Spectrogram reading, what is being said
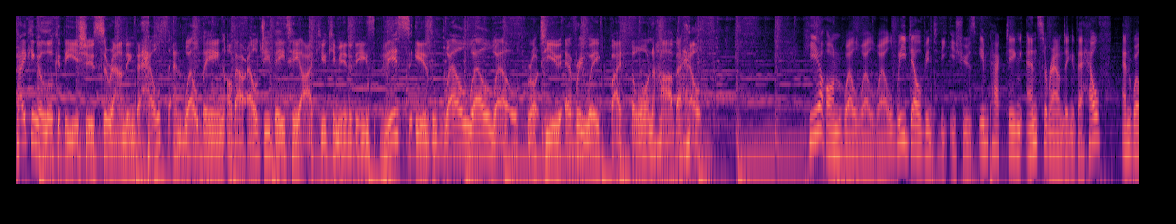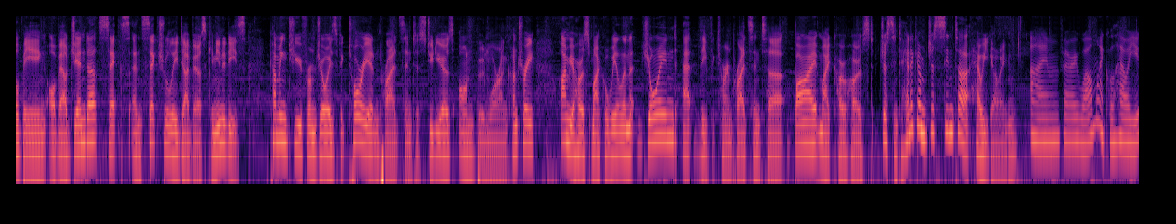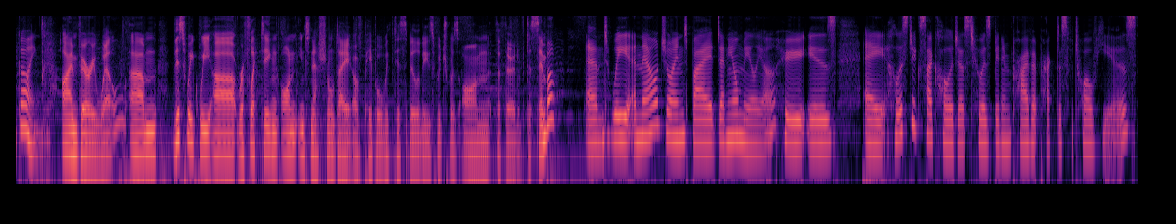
Taking a look at the issues surrounding the health and well-being of our LGBTIQ communities, this is Well, Well, Well, brought to you every week by Thorn Harbour Health. Here on Well, Well, Well, we delve into the issues impacting and surrounding the health and well-being of our gender, sex, and sexually diverse communities. Coming to you from Joy's Victorian Pride Centre studios on Boon Wurrung Country, I'm your host, Michael Whelan, joined at the Victorian Pride Centre by my co host, Jacinta Hennigam. Jacinta, how are you going? I'm very well, Michael. How are you going? I'm very well. Um, this week we are reflecting on International Day of People with Disabilities, which was on the 3rd of December. And we are now joined by Danielle Melia, who is a holistic psychologist who has been in private practice for 12 years.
